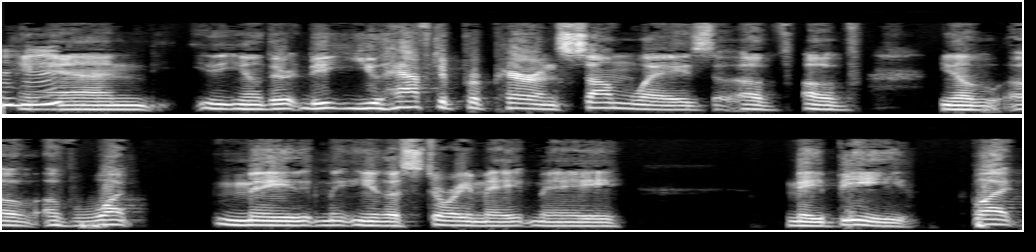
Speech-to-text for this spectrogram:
mm-hmm. and you know there you have to prepare in some ways of of you know of, of what may, may you know the story may may may be but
